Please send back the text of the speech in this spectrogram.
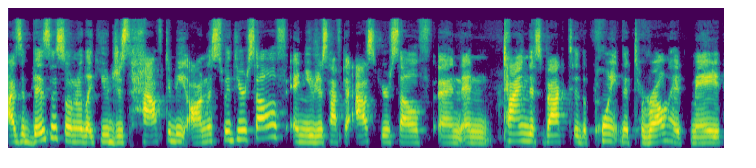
as a business owner, like you just have to be honest with yourself and you just have to ask yourself and, and tying this back to the point that Terrell had made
